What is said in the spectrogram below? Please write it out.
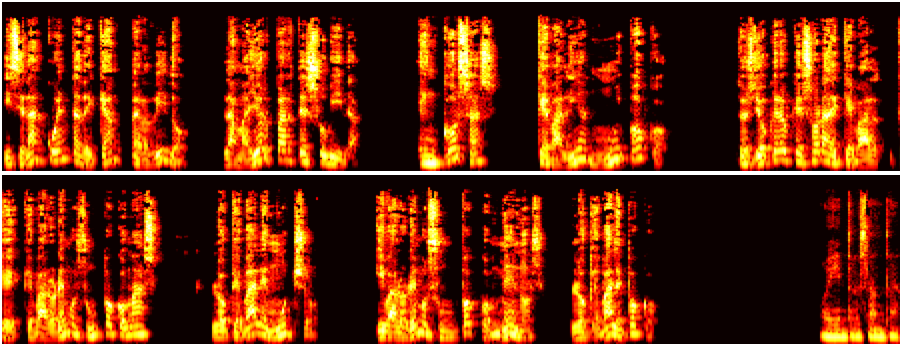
y se dan cuenta de que han perdido la mayor parte de su vida en cosas que valían muy poco. Entonces yo creo que es hora de que, que valoremos un poco más lo que vale mucho y valoremos un poco menos lo que vale poco. Muy interesante.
